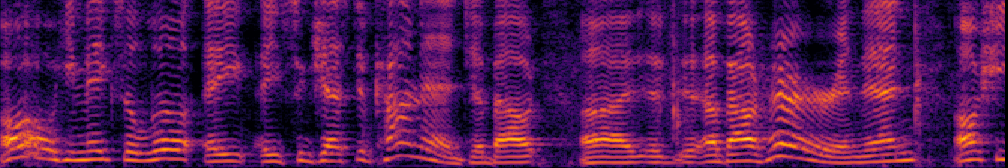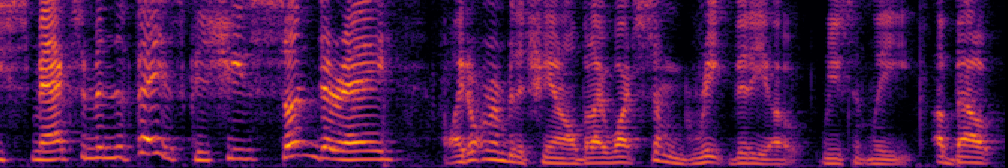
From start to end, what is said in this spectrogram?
Oh, he makes a little a, a suggestive comment about uh, about her, and then oh she smacks him in the face because she's tsundere. Oh, I don't remember the channel, but I watched some great video recently about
